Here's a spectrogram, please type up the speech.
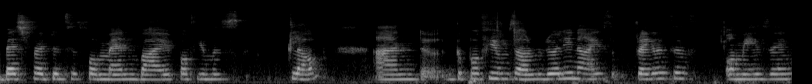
best fragrances for men by perfumers club. And uh, the perfumes are really nice fragrance is amazing.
